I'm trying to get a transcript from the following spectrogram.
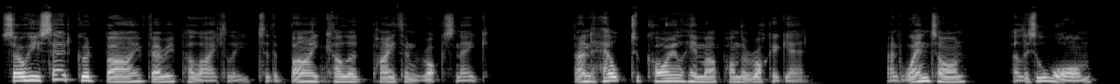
So he said good-bye very politely to the bi-coloured python rock snake, and helped to coil him up on the rock again, and went on, a little warm,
